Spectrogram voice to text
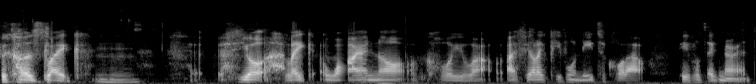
Because like. Mm-hmm. you're like why not call you out? I feel like people need to call out people's ignorance.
